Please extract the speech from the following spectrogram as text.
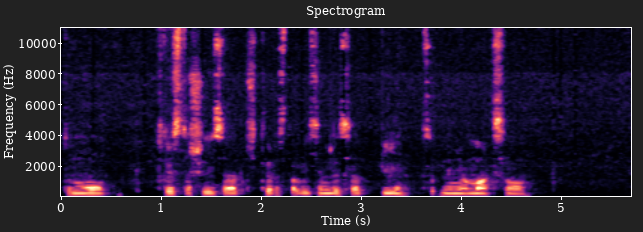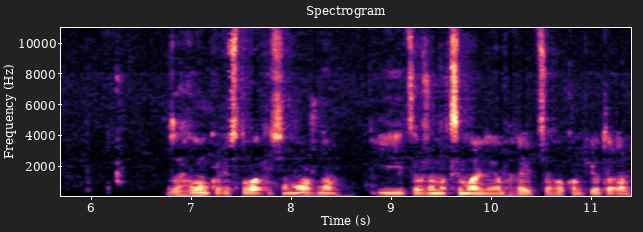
Тому 360-480 p це для нього максимум. Загалом користуватися можна, і це вже максимальний апгрейд цього комп'ютера.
